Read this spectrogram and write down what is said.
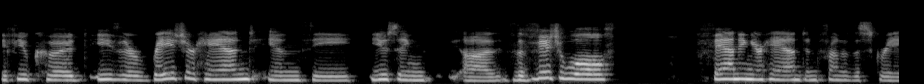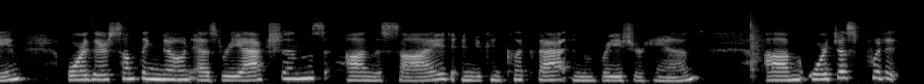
if you could either raise your hand in the using uh, the visual fanning your hand in front of the screen, or there's something known as reactions on the side, and you can click that and raise your hand, um, or just put it,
